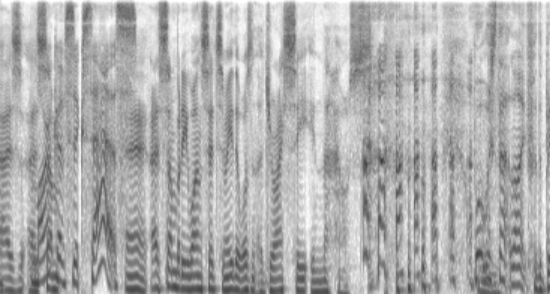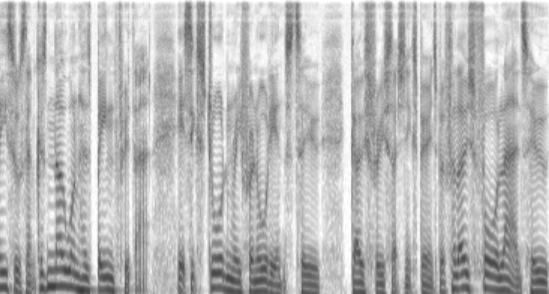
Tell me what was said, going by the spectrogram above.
as, as Mark some, of success. uh, as somebody once said to me, there wasn't a dry seat in the house. What was that like for the Beatles then? Because no one has been through that. It's extraordinary for an audience to go through such an experience. But for those four lads who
